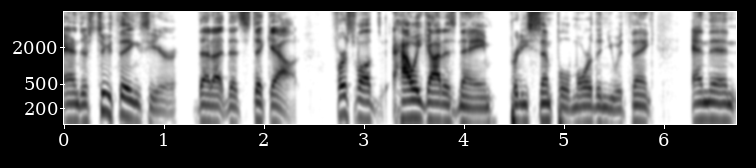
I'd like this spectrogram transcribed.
And there's two things here that uh, that stick out. First of all, how he got his name, pretty simple, more than you would think. And then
